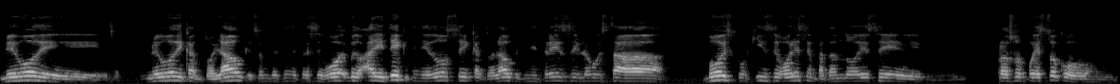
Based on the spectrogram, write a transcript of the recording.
Luego de, luego de Cantolao, que solamente tiene 13 goles. Bueno, ADT que tiene 12, Cantolao que tiene 13. Luego está Boys con 15 goles empatando ese brazo puesto con,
